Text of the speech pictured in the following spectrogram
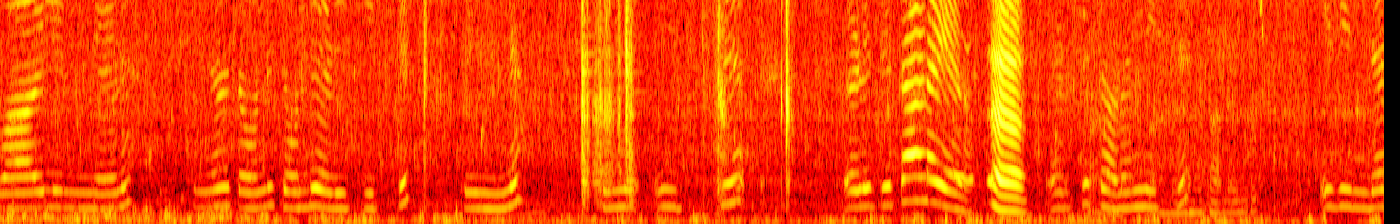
വായിലിങ്ങനെ ഇങ്ങനെ തോണ്ടി തോണ്ടി അടിച്ചിട്ട് പിന്നെ പിന്നെ ഇട്ട് എടുത്ത് തളയണം എടുത്ത് തളഞ്ഞിട്ട് ഇതിന്റെ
